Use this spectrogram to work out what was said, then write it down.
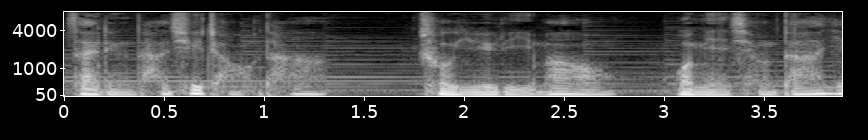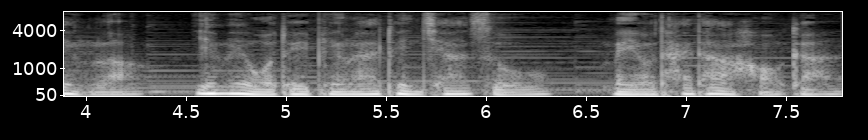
再领她去找她。出于礼貌，我勉强答应了，因为我对平莱顿家族没有太大好感。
